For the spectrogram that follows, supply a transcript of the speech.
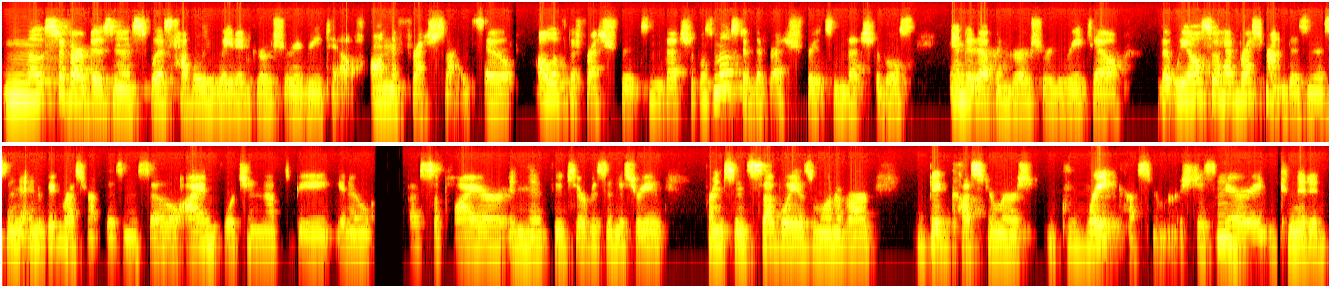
most of our business was heavily weighted grocery retail on the fresh side. So all of the fresh fruits and vegetables, most of the fresh fruits and vegetables ended up in grocery retail. But we also had restaurant business and, and a big restaurant business. So I'm fortunate enough to be, you know, a supplier in the food service industry. For instance, Subway is one of our big customers, great customers, just Hmm. very committed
